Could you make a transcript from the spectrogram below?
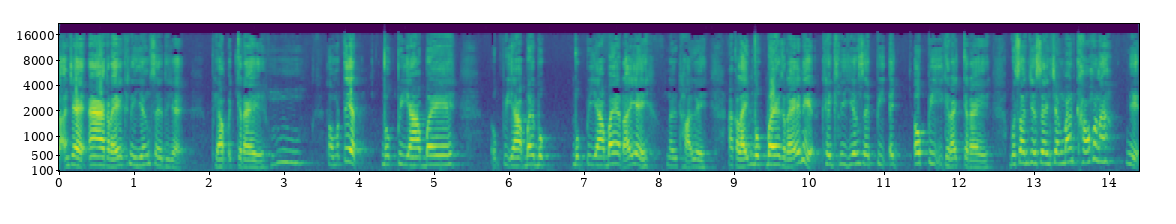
ដាក់អញ្ចឹង a ការ៉េគ្នាយើងសេទៅចេះ 5x ការ៉េតមកទៀតបូក 2ab បូក 2ab បូក បុក 2AB អត់អីទេនៅត្រូវទេអាកន្លែងបុក B ការ៉េនេះឃើញគ្នាយើងសេ 2x អូ 2y ការ៉េបើសិនជាសេអញ្ចឹងបានខុសណានេះ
